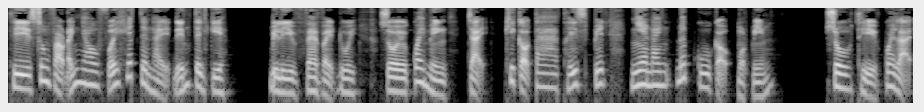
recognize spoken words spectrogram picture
thì xông vào đánh nhau với hết tên này đến tên kia. Billy ve vẩy đuôi, rồi quay mình chạy khi cậu ta thấy Speed nhe nanh đớp cu cậu một miếng. Joe thì quay lại,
